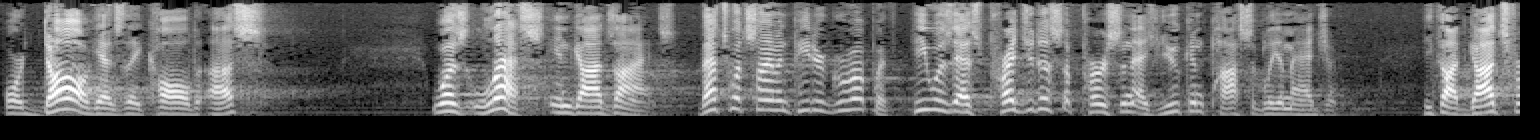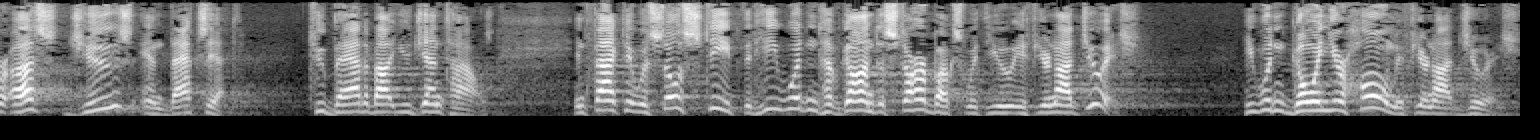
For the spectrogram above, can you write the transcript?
or dog, as they called us, was less in God's eyes. That's what Simon Peter grew up with. He was as prejudiced a person as you can possibly imagine. He thought God's for us, Jews, and that's it. Too bad about you Gentiles. In fact, it was so steep that he wouldn't have gone to Starbucks with you if you're not Jewish. He wouldn't go in your home if you're not Jewish.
